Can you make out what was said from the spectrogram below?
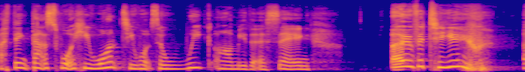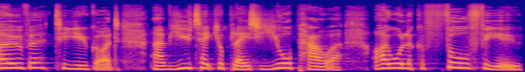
I think that's what he wants. He wants a weak army that are saying, over to you over to you, God. Um, you take your place, your power. I will look a fool for you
